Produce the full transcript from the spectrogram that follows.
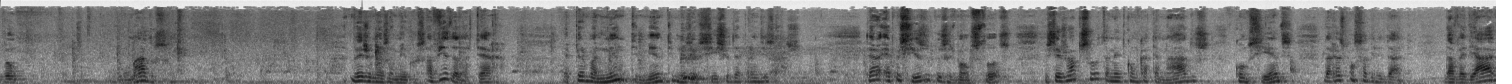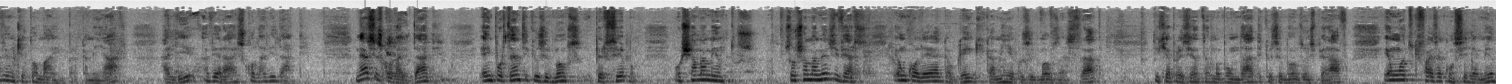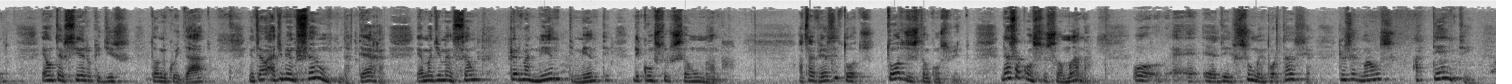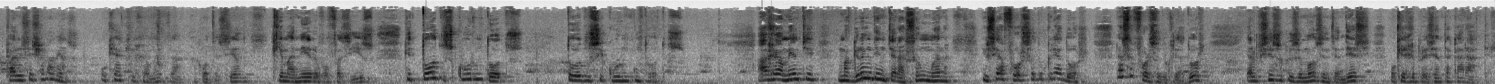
vão animados. Vejam, meus amigos, a vida da Terra é permanentemente um exercício de aprendizagem. É preciso que os irmãos todos estejam absolutamente concatenados, conscientes da responsabilidade, da variável em que tomarem para caminhar, ali haverá escolaridade. Nessa escolaridade, é importante que os irmãos percebam os chamamentos. São chamamentos diversos. É um colega, alguém que caminha com os irmãos na estrada e que apresenta uma bondade que os irmãos não esperavam. É um outro que faz aconselhamento. É um terceiro que diz: tome cuidado. Então, a dimensão da Terra é uma dimensão permanentemente de construção humana, através de todos. Todos estão construindo. Nessa construção humana, é, é de suma importância que os irmãos atentem para esse chamamento. O que é que realmente está acontecendo? De que maneira eu vou fazer isso? Que todos curam todos. Todos se curam com todos. Há realmente uma grande interação humana. Isso é a força do Criador. Nessa força do Criador, era preciso que os irmãos entendessem o que representa caráter.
